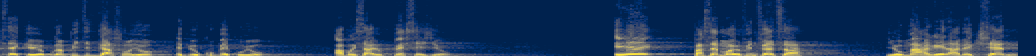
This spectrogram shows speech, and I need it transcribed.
c'est que vous prenez un petit garçon et puis vous coupez couille. Après ça, vous percez Et, parce que moi, vous finissez ça, vous marrez avec chaîne.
